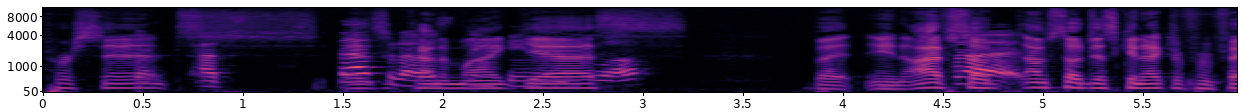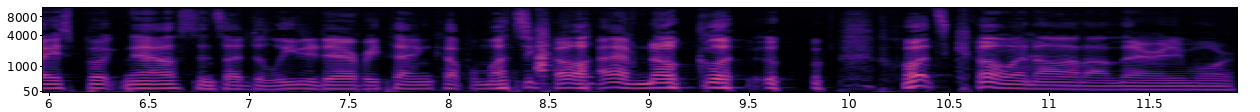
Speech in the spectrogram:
percent. That's- that's what I kind was of my guess. well. But you know, I've so But- I'm so disconnected from Facebook now since I deleted everything a couple months ago. I have no clue what's going on on there anymore.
